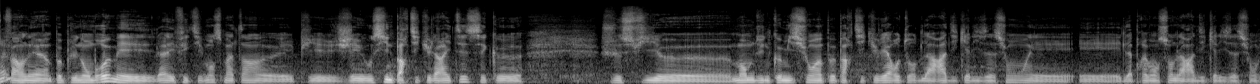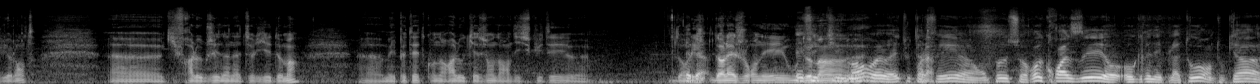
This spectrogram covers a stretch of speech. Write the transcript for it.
Enfin, on est un peu plus nombreux, mais là, effectivement, ce matin, et puis j'ai aussi une particularité, c'est que je suis euh, membre d'une commission un peu particulière autour de la radicalisation et, de la prévention de la radicalisation violente, euh, qui fera l'objet d'un atelier demain. Euh, mais peut-être qu'on aura l'occasion d'en discuter dans, eh dans, la journée ou demain. Effectivement, oui, tout à fait. On peut se recroiser au, au, gré des plateaux. En tout cas,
